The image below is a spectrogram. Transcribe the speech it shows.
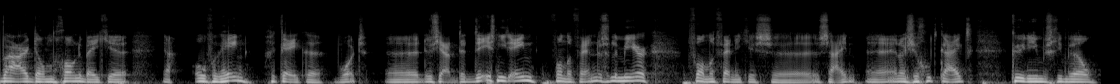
waar dan gewoon een beetje ja, overheen gekeken wordt. dus ja, er is niet één van de fans. Er zullen meer van de fannetjes zijn. en als je goed kijkt, kun je die misschien wel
